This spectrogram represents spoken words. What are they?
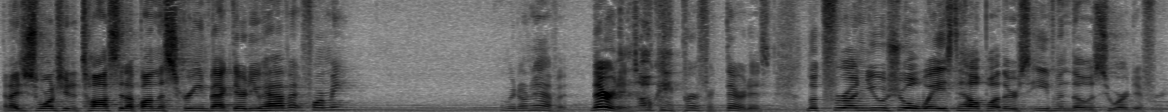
And I just want you to toss it up on the screen back there. Do you have it for me? We don't have it. There it is. Okay, perfect. There it is. Look for unusual ways to help others, even those who are different.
